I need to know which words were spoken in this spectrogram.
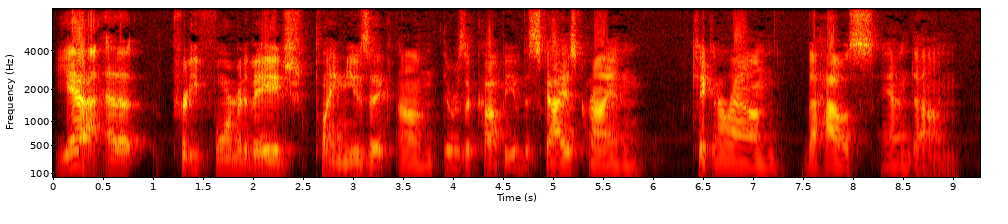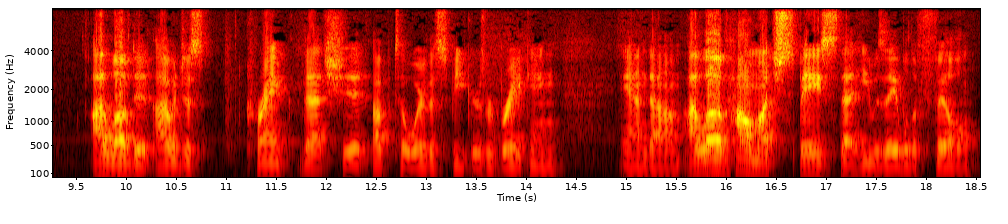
yeah, at a pretty formative age playing music, um, there was a copy of The Sky is Crying kicking around the house, and um, I loved it. I would just crank that shit up to where the speakers were breaking. And um, I love how much space that he was able to fill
